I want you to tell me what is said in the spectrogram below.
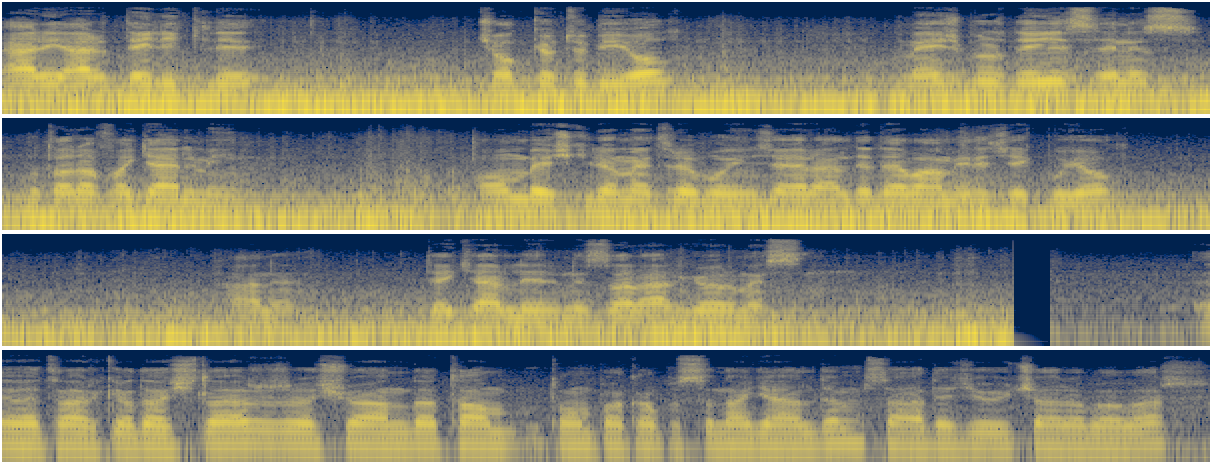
her yer delikli çok kötü bir yol. Mecbur değilseniz bu tarafa gelmeyin. 15 kilometre boyunca herhalde devam edecek bu yol. Hani tekerleriniz zarar görmesin. Evet arkadaşlar şu anda tam Tompa kapısına geldim. Sadece 3 araba var.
